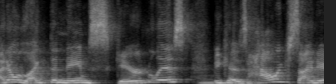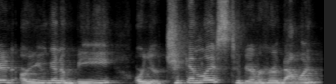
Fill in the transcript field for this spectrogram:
I don't like the name scared list mm. because how excited are you going to be? Or your chicken list? Have you ever heard that one?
